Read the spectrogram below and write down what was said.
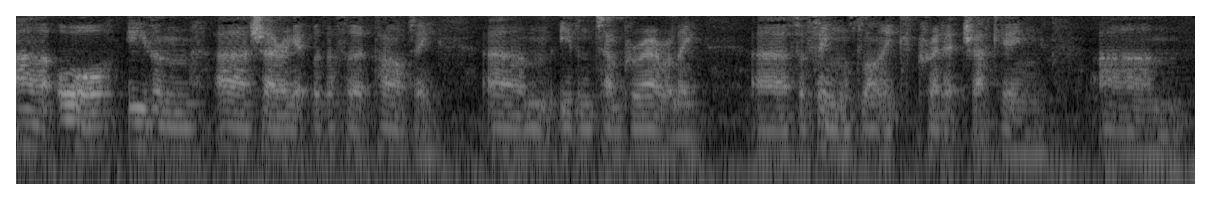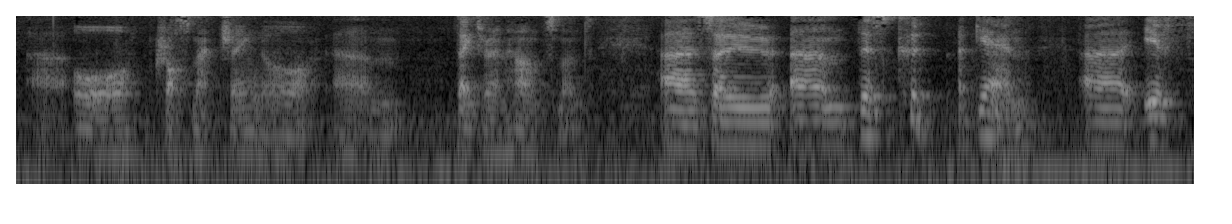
uh, or even uh, sharing it with a third party, um, even temporarily, uh, for things like credit checking um, uh, or cross matching or um, data enhancement. Uh, so um, this could, again, uh, if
